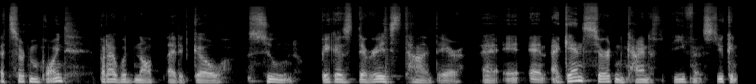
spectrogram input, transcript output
at certain point, but I would not let it go soon because there is talent there, and, and against certain kind of defense, you can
